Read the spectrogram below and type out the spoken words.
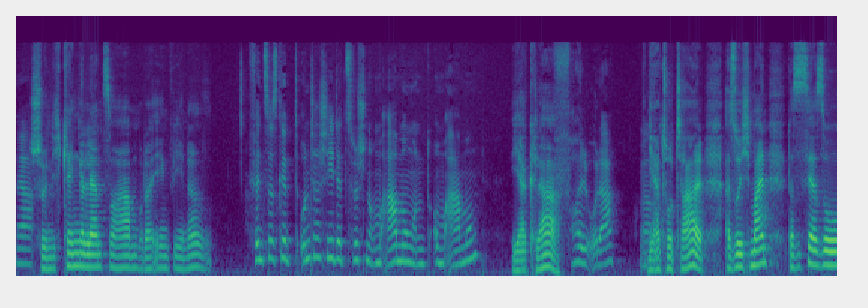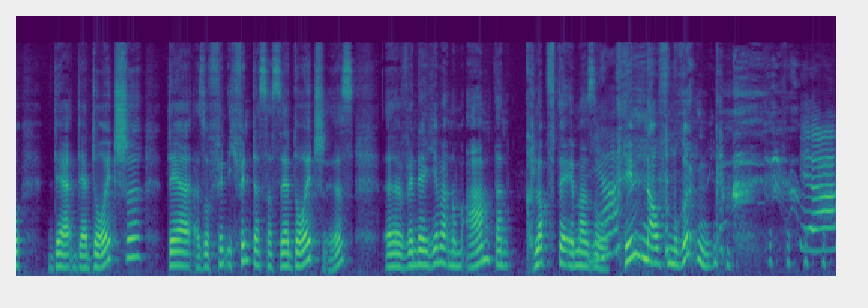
ja. Schön dich kennengelernt zu haben oder irgendwie, ne? Findest du, es gibt Unterschiede zwischen Umarmung und Umarmung? Ja, klar. Voll, oder? Ja, total. Also ich meine, das ist ja so, der, der Deutsche, der, also find, ich finde, dass das sehr deutsch ist, äh, wenn der jemanden umarmt, dann klopft der immer so Ja. hinten auf dem Rücken. Ja,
